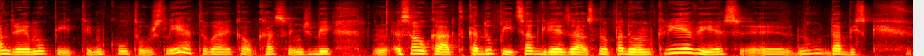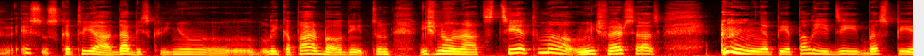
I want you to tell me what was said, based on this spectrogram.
Andrejam Upītim, kultūras lietu vai kaut kas viņš bija. Savukārt, kad Upīts atgriezās no padomu Krievijas, nu, dabiski, es uzskatu, jā, dabiski viņu lika pārbaudīt, un viņš nonāca cietumā, un viņš vērsās pie palīdzības pie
